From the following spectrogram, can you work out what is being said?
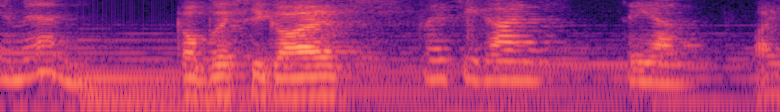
Amen. God bless you guys. Bless you guys. See ya. Bye.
